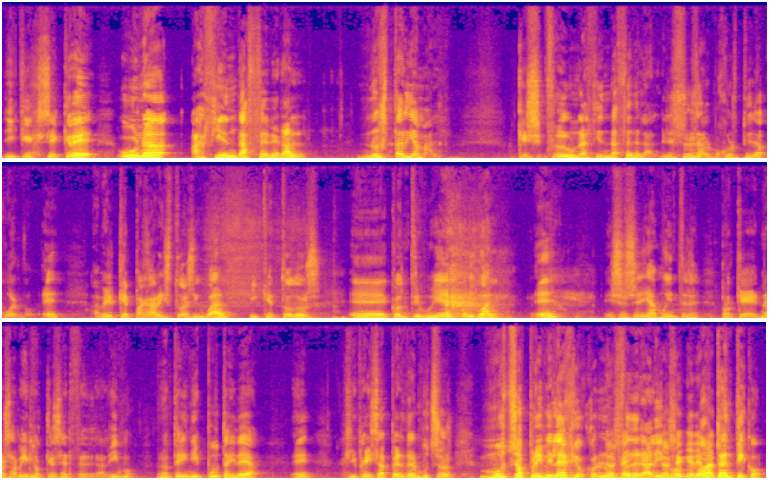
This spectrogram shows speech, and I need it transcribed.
Y que se cree una hacienda federal. No estaría mal que fuera una hacienda federal. En eso es, a lo mejor estoy de acuerdo. ¿eh? A ver que pagarais todas igual y que todos eh, contribuyerais por igual. ¿eh? Eso sería muy interesante. Porque no sabéis lo que es el federalismo. No tenéis ni puta idea. ¿eh? Y vais a perder muchos, muchos privilegios con No un sé- federalismo no sé qué debate- auténtico.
